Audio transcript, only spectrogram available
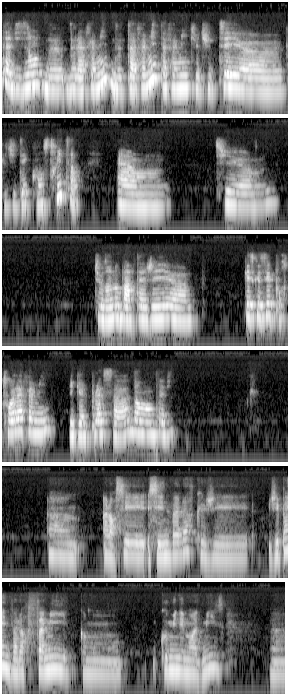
ta vision de, la famille, de ta famille, ta famille que tu t'es euh, que tu t'es construite, euh, tu, tu voudrais nous partager qu'est-ce que c'est pour toi la famille et quelle place ça a dans ta vie? Alors, c'est une valeur que j'ai. J'ai pas une valeur famille comme communément admise. Euh,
